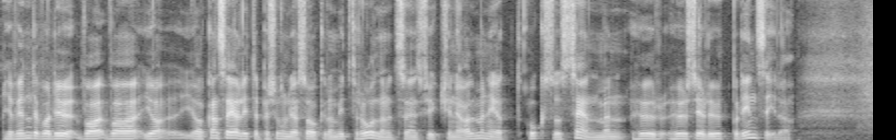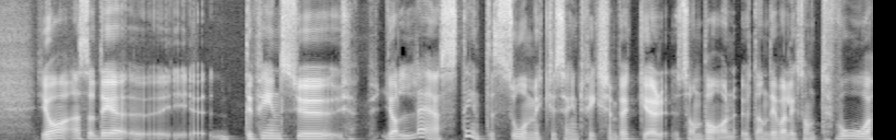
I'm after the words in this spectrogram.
Jag vet inte vad du... Vad, vad, jag, jag kan säga lite personliga saker om mitt förhållande till science fiction i allmänhet också sen. Men hur, hur ser det ut på din sida? Ja, alltså det, det finns ju... Jag läste inte så mycket science fiction-böcker som barn, utan det var liksom två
